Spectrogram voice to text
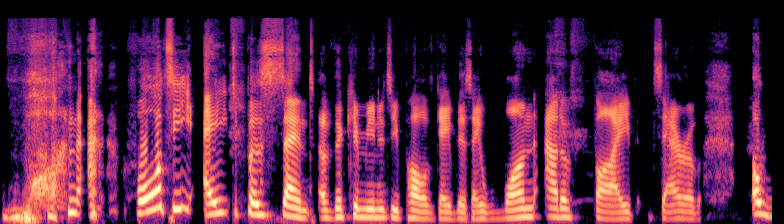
one 48% of the community polls gave this a one out of five terrible. Oh,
